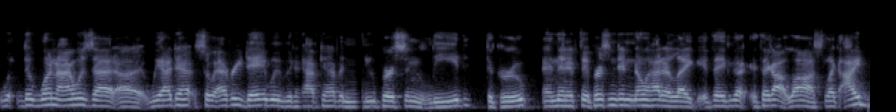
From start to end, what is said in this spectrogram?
w- the one I was at? Uh, we had to have so every day we would have to have a new person lead the group, and then if the person didn't know how to like if they got if they got lost, like I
